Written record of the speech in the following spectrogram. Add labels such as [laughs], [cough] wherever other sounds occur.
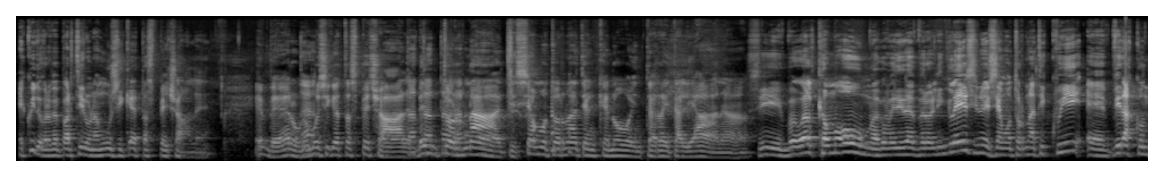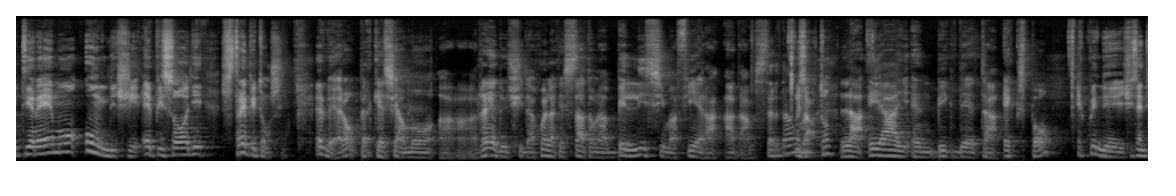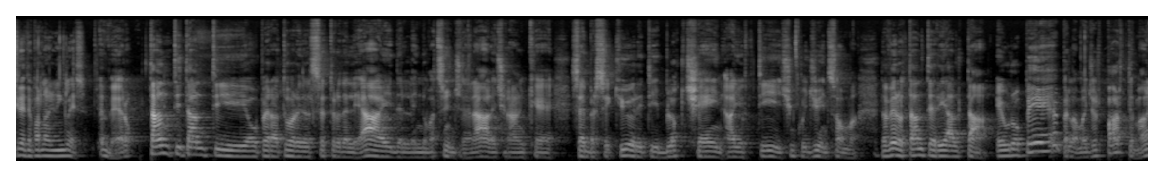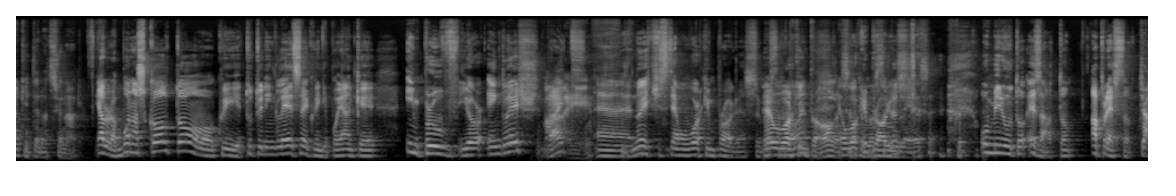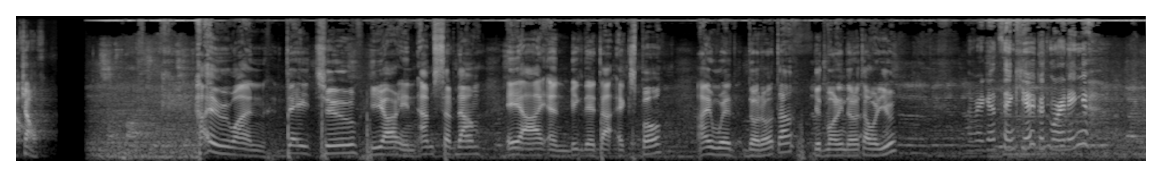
E qui dovrebbe partire una musichetta speciale. È vero, una Eh? musichetta speciale. Ta ta ta. Bentornati, siamo tornati anche noi in terra italiana. Sì, welcome home, come direbbero gli inglesi. Noi siamo tornati qui e vi racconteremo 11 episodi strepitosi. È vero, perché siamo uh, reduci da quella che è stata una bellissima fiera ad Amsterdam, Esatto. la AI and Big Data Expo. E quindi ci sentirete parlare in inglese. È vero, tanti tanti operatori del settore delle AI, delle innovazioni in generale, c'era anche cyber security, blockchain, IoT, 5G, insomma, davvero tante realtà europee per la maggior parte, ma anche internazionali. E allora, buon ascolto, qui è tutto in inglese, quindi puoi anche improve your English, Vai. right? Eh, noi ci stiamo work in progress. È un work in progress, È un work in progress. [laughs] un minuto, esatto. A presto. Ciao. Ciao. Hi everyone, day two here in Amsterdam AI and Big Data Expo. I'm with Dorota. Good morning, Dorota. How are you? Very good, thank you. Good morning.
